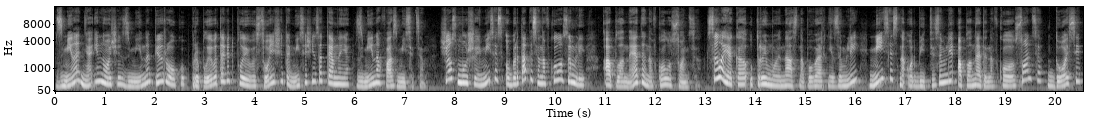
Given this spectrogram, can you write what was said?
Зміна дня і ночі, зміна півроку, припливи та відпливи, сонячні та місячні затемнення, зміна фаз місяця. Що змушує місяць обертатися навколо Землі, а планети навколо Сонця? Сила, яка утримує нас на поверхні Землі, місяць на орбіті Землі, а планети навколо Сонця досі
